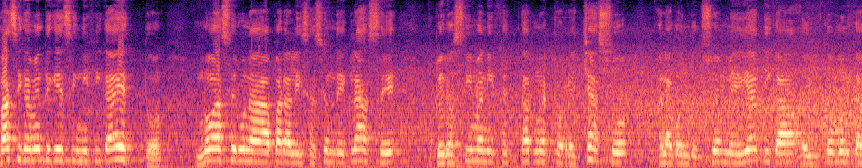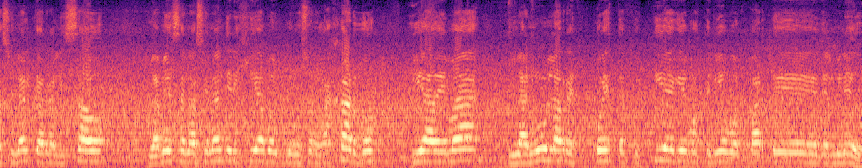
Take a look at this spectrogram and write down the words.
Básicamente, ¿qué significa esto? No hacer una paralización de clase, pero sí manifestar nuestro rechazo a la conducción mediática y comunicacional que ha realizado la mesa nacional dirigida por el profesor Gajardo y además la nula respuesta efectiva que hemos tenido por parte del Minedu.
